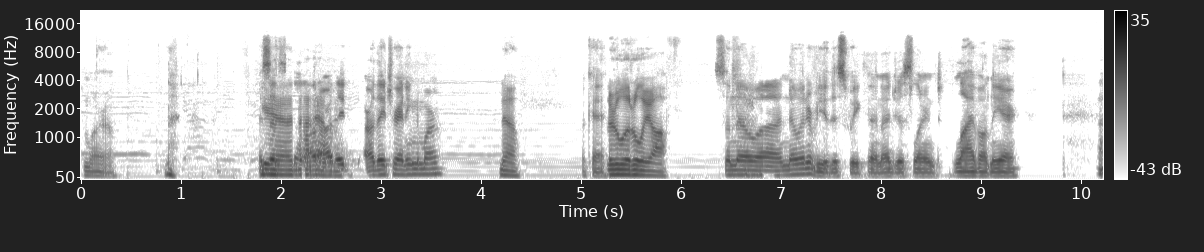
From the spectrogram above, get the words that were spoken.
tomorrow. Is Yeah, are they are they training tomorrow? No, Okay. they're literally off. So no uh no interview this week then. I just learned live on the air.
